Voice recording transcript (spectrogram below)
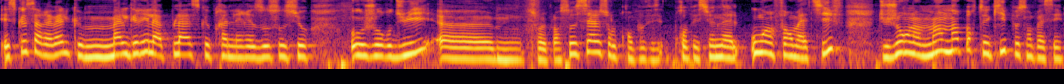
Est-ce que ça révèle que malgré la place que prennent les réseaux sociaux aujourd'hui, euh, sur le plan social, sur le plan professionnel ou informatif, du jour au lendemain, n'importe qui peut s'en passer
